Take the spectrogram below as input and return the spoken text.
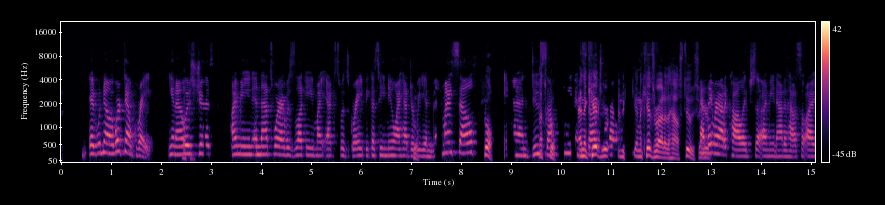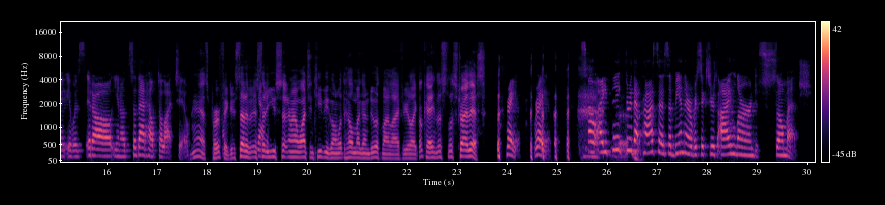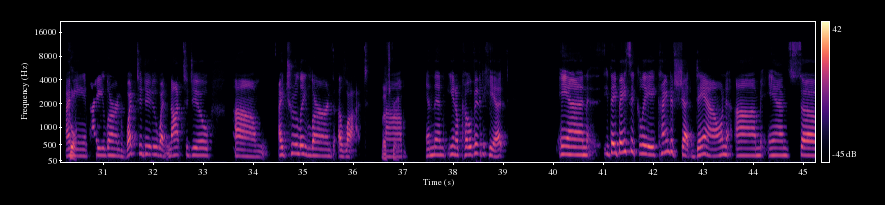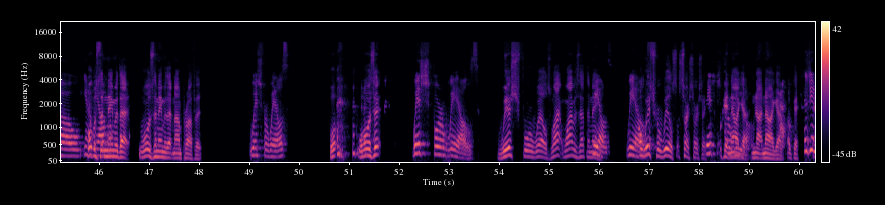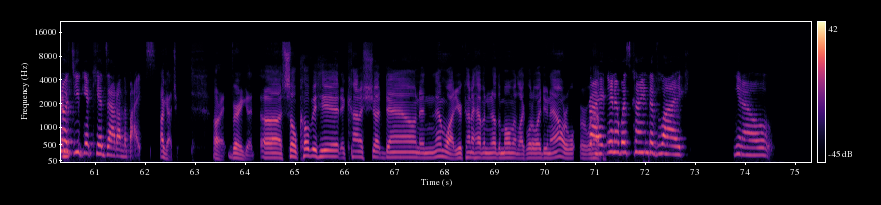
It would no, it worked out great. You know, okay. it was just I mean, and that's where I was lucky. My ex was great because he knew I had to cool. reinvent myself. Cool. And do that's something. Cool. And, and, the kids were and the, and the, kids were out of the house too. So yeah, they were out of college. So I mean, out of the house. So I it was it all you know. So that helped a lot too. Yeah, it's perfect. Instead of instead yeah. of you sitting around watching TV, going, "What the hell am I going to do with my life?" You're like, "Okay, let's let's try this." right right so i think through that process of being there over six years i learned so much I cool. mean, I learned what to do, what not to do. Um, I truly learned a lot. That's great. Um, and then, you know, COVID hit and they basically kind of shut down. Um, and so, you know, what was the name of that? What was the name of that nonprofit? Wish for Wheels. What, what was it? Wish for Wheels. Wish for Wheels. Why, why was that the name? Wheels. Wheels. Oh, wish for wheels. Sorry, sorry, sorry. Wish okay, now wheels. I got it. Now, now I got yeah. it. Okay. Because you know, and, it's you get kids out on the bikes. I got you. All right, very good. Uh, so COVID hit, it kind of shut down, and then what? You're kind of having another moment, like, what do I do now, or or what? Right, happened? and it was kind of like, you know,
